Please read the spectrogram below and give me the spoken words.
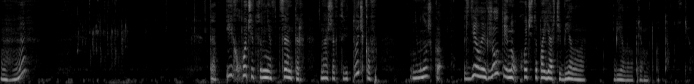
Угу. Так, и хочется мне в центр наших цветочков немножко... Сделаю их желтые, но хочется поярче белого. Белого прям вот, вот так вот сделаю.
